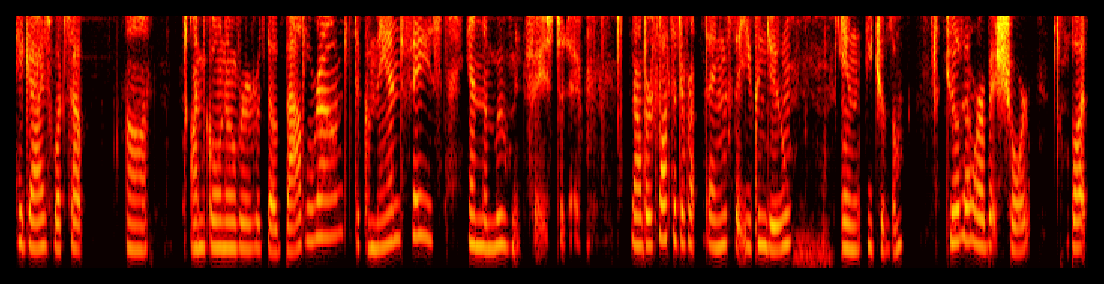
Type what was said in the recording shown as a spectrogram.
Hey guys, what's up? Uh, I'm going over the battle round, the command phase, and the movement phase today. Now, there's lots of different things that you can do in each of them. Two of them are a bit short, but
